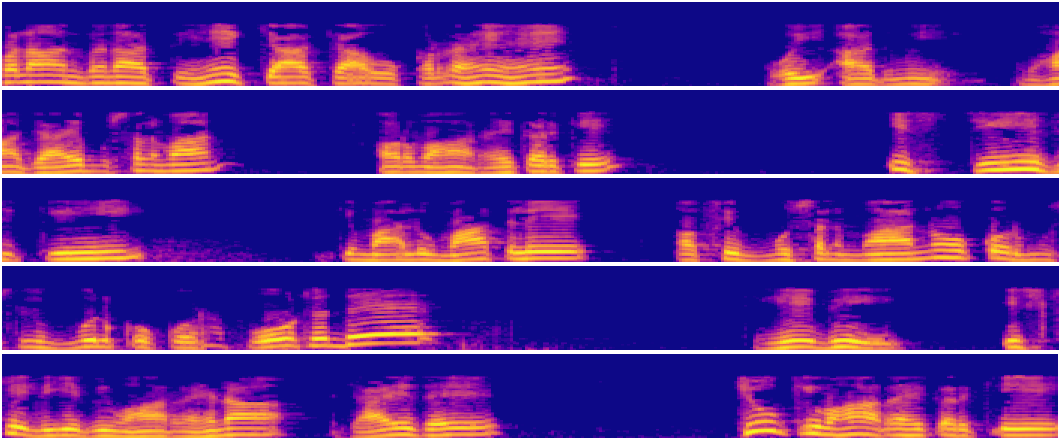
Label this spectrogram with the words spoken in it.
پلان بناتے ہیں، کیا کیا وہ کر رہے ہیں۔ کوئی آدمی وہاں جائے مسلمان اور وہاں رہ کر کے اس چیز کی کی معلومات لے اور پھر مسلمانوں کو اور مسلم ملکوں کو رپورٹ دے، یہ بھی اس کے لیے بھی وہاں رہنا جائز ہے۔ کیونکہ وہاں رہ کر کے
